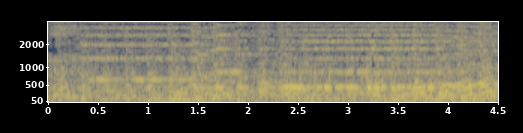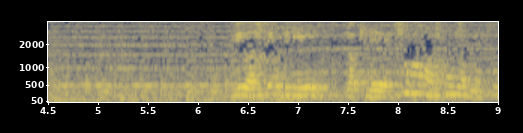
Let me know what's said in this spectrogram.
우리 원생들이 이렇게 흉악한 환경에서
